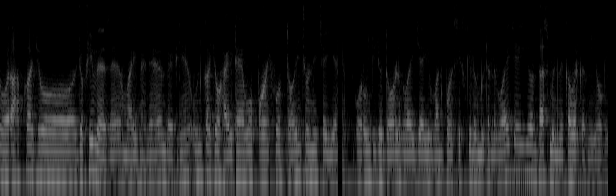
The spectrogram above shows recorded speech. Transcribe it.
और आपका जो जो फीमेल्स हैं, हमारी बहनें हैं, बेटियाँ हैं, उनका जो हाइट है वो पाँच फुट दो इंच होनी चाहिए और उनकी जो दौड़ लगवाई जाएगी 1.6 किलोमीटर लगवाई जाएगी और 10 मिनट में कवर करनी होगी।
